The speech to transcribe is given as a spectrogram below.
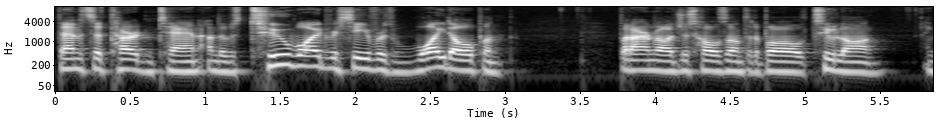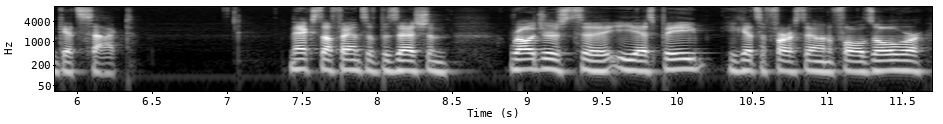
Then it's a third and 10, and there was two wide receivers wide open. But Aaron Rodgers just holds onto the ball too long and gets sacked. Next offensive possession, Rodgers to ESB. He gets a first down and falls over.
